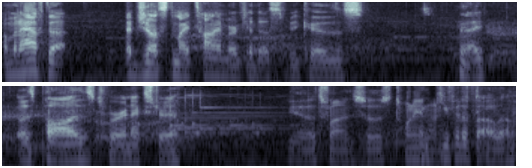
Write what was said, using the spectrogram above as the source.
I'm gonna have to adjust my timer to this because I was paused for an extra. Yeah, that's fine. So that's 29. Thank you for the follow.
